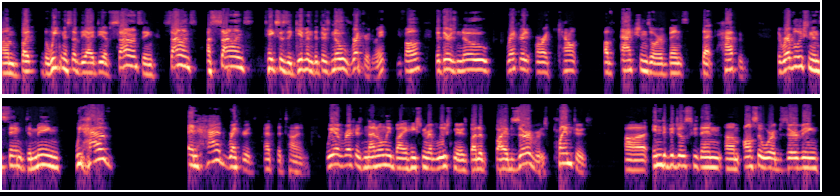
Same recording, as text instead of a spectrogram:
Um, but the weakness of the idea of silencing, silence, a silence takes as a given that there's no record, right? You follow? That there's no record or account of actions or events that happen. The revolution in Saint Domingue we have and had records at the time. We have records not only by Haitian revolutionaries, but by observers, planters, uh, individuals who then um, also were observing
